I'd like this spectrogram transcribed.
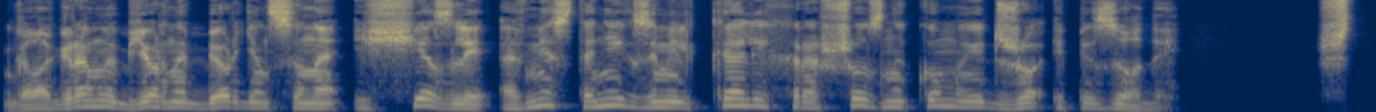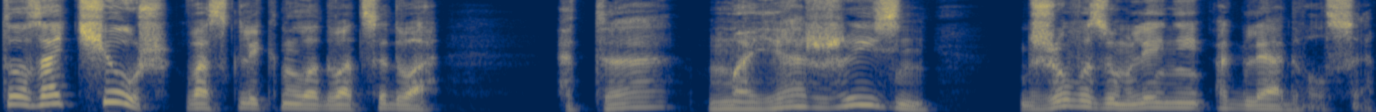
Голограммы Бьорна Бергенсона исчезли, а вместо них замелькали хорошо знакомые Джо эпизоды. «Что за чушь?» — воскликнула 22. «Это моя жизнь!» — Джо в изумлении оглядывался.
